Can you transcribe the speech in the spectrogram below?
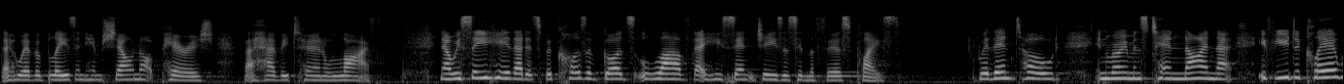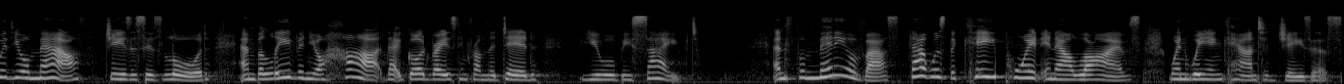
that whoever believes in him shall not perish but have eternal life. Now we see here that it's because of God's love that he sent Jesus in the first place. We're then told in Romans 10:9 that if you declare with your mouth Jesus is Lord and believe in your heart that God raised him from the dead, you will be saved. And for many of us, that was the key point in our lives when we encountered Jesus.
